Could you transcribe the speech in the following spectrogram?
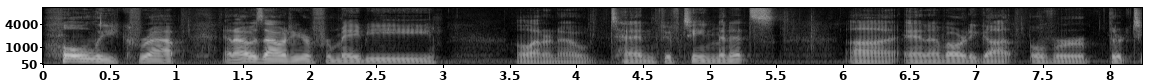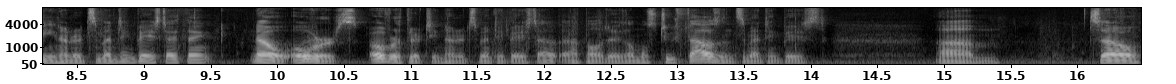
Holy crap. And I was out here for maybe oh, I don't know, 10, 15 minutes. Uh, and I've already got over 1,300 cementing paste, I think. No, over over 1,300 cementing paste. I, I apologize. Almost 2,000 cementing paste. Um, so,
